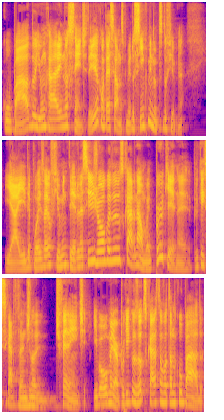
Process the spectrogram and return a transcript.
culpado e um cara inocente. Daí acontece lá, nos primeiros 5 minutos do filme, né? E aí depois vai o filme inteiro nesse jogo dos caras. Não, mas por quê, né? Por que esse cara tá fazendo de diferente? E, ou melhor, por que, que os outros caras estão votando culpado?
